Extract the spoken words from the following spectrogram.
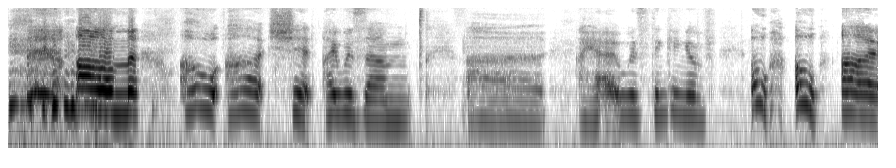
um oh uh shit i was um uh i, I was thinking of oh oh uh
